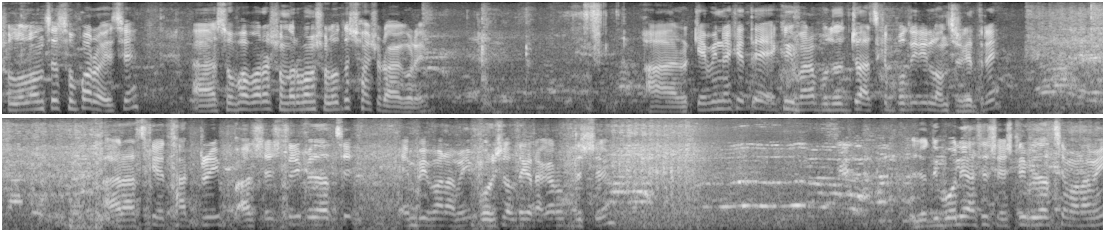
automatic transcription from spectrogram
ষোলো লঞ্চে সোফা রয়েছে সোফা ভাড়া সুন্দরবন ষোলোতে ছয়শো টাকা করে। আর কেবিনের ক্ষেত্রে একই ভাড়া প্রযোজ্য আজকে প্রতিটি লঞ্চের ক্ষেত্রে। আর আজকে থার্ড ট্রিপ আর শেষ ট্রিপে যাচ্ছে এমবি ভান আমি বরিশাল থেকে ঢাকার উদ্দেশ্যে। যদি বলি আছে শেষ ট্রিপে যাচ্ছে মানামি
